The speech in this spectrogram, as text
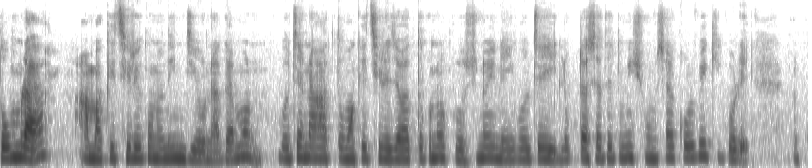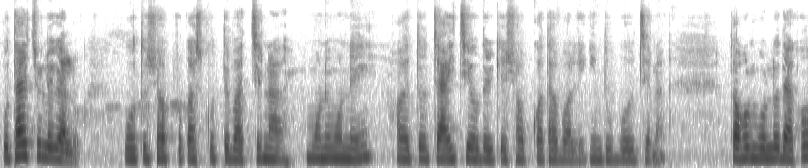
তোমরা আমাকে ছেড়ে কোনো দিন যেও না, কেমন? বলছে, না, তোমাকে ছেড়ে যাওয়ার তো কোনো প্রশ্নই নেই। বলছে, এই লোকটার সাথে তুমি সংসার করবে কি করে? কোথায় চলে গেল? ও তো সব প্রকাশ করতে পারছে না। মনে মনে হয়তো চাইছে ওদেরকে সব কথা বলে, কিন্তু বলছে না। তখন বলল, দেখো,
